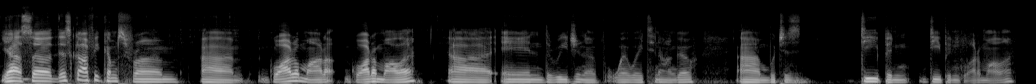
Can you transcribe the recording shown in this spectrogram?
Yeah, so this coffee comes from um, Guatemala, Guatemala, uh, in the region of Huehuetenango, um, which is deep in deep in Guatemala.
